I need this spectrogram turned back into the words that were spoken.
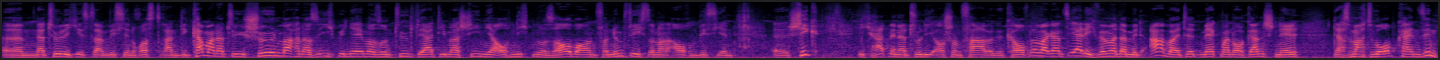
Ähm, natürlich ist da ein bisschen Rost dran. Die kann man natürlich schön machen. Also ich bin ja immer so ein Typ, der hat die Maschinen ja auch nicht nur sauber und vernünftig, sondern auch ein bisschen äh, schick. Ich habe mir natürlich auch schon Farbe gekauft. Aber ganz ehrlich, wenn man damit arbeitet, merkt man auch ganz schnell, das macht überhaupt keinen Sinn.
